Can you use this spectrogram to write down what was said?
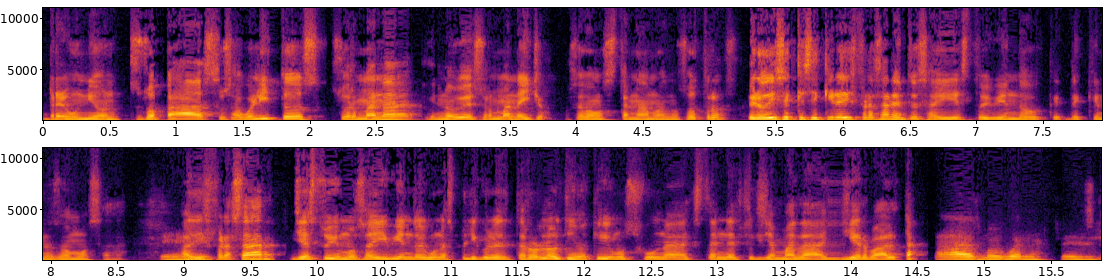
reunión. Sus papás, sus abuelitos, su hermana, el novio de su hermana y yo. O sea, vamos a estar nada más nosotros. Pero dice que se quiere disfrazar, entonces ahí estoy viendo que- de qué nos vamos a, a disfrazar. Ya estuvimos ahí viendo algunas películas de terror. La última que vimos fue una que está en Netflix llamada Hierba Alta. ah, es muy buena. Sí, sí.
